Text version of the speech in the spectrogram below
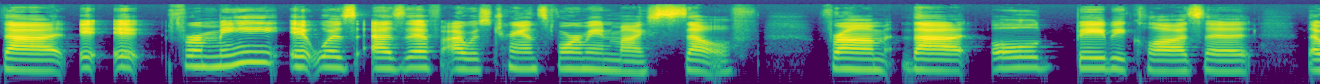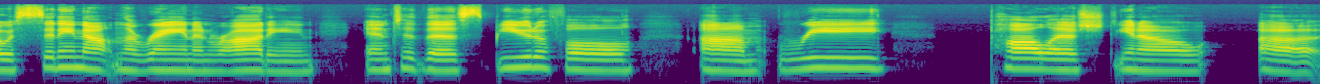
that it, it for me, it was as if I was transforming myself from that old baby closet that was sitting out in the rain and rotting into this beautiful um, re polished, you know, uh,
